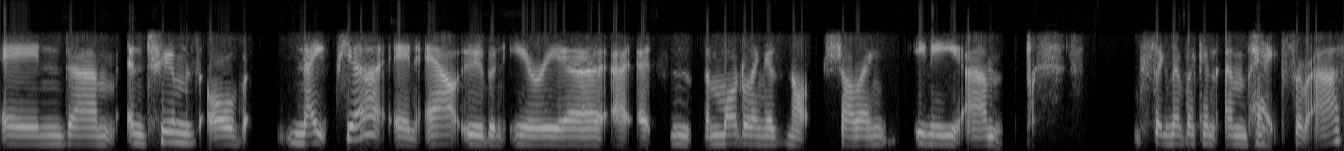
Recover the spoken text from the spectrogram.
And um, in terms of Napier and our urban area, uh, the modelling is not showing any um, significant impact for us.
